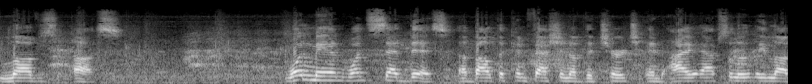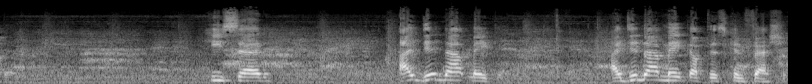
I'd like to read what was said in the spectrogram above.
loves us. One man once said this about the confession of the church, and I absolutely love it. He said, I did not make it. I did not make up this confession.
